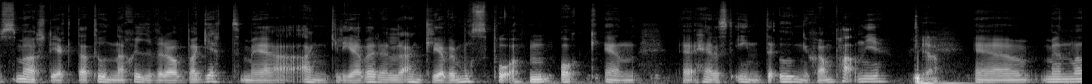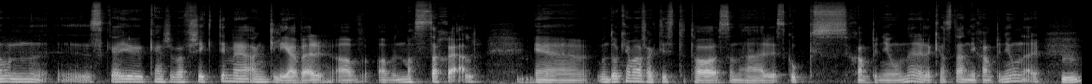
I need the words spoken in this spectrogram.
smörstekta tunna skivor av baguette med anklever eller anklevermousse på Mm. och en eh, helst inte ung champagne. Eh, men man ska ju kanske vara försiktig med anklever av, av en massa skäl. Eh, men då kan man faktiskt ta sådana här skogschampinjoner eller kastanjechampinjoner Mm.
